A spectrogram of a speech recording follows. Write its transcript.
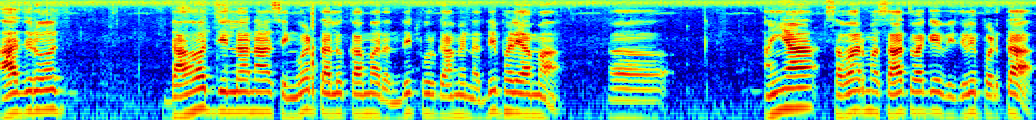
આજરોજ દાહોદ જિલ્લાના સિંગવડ તાલુકામાં રંદીકપુર ગામે નદી ફળિયામાં અહીંયા સવારમાં સાત વાગે વીજળી પડતા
